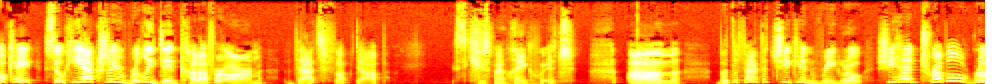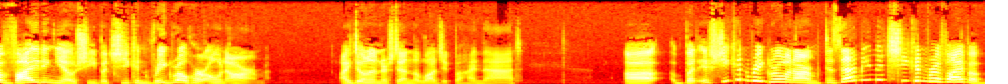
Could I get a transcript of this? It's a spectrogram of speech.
okay, so he actually really did cut off her arm. That's fucked up. Excuse my language. Um, but the fact that she can regrow, she had trouble reviving Yoshi, but she can regrow her own arm. I don't understand the logic behind that. Uh, but if she can regrow an arm, does that mean that she can revive a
